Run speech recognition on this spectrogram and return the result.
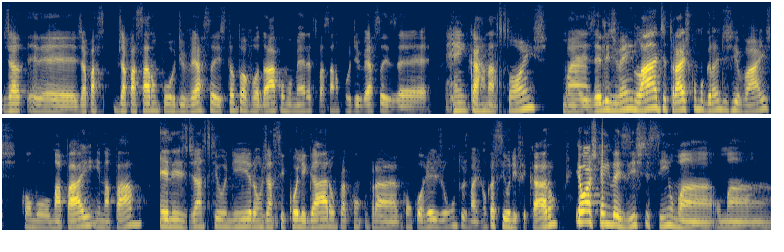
Já, é, já, já passaram por diversas, tanto Avodá como o Meretz passaram por diversas é, reencarnações, mas eles vêm lá de trás como grandes rivais, como Mapai e Mapam, eles já se uniram, já se coligaram para concorrer juntos, mas nunca se unificaram. Eu acho que ainda existe sim uma, uma,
